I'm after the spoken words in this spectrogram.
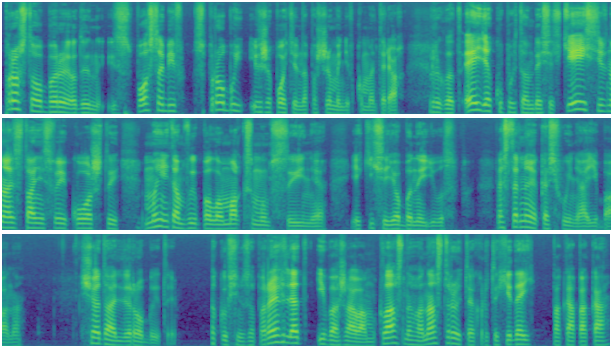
Просто обери один із способів, спробуй і вже потім напиши мені в коментарях. Наприклад, ей, я купив там 10 кейсів на останні свої кошти, мені там випало максимум синя, якийсь йобаний юсп. Остальне якась хуйня їбана. Що далі робити? Дякую всім за перегляд і бажаю вам класного настрою та крутих ідей. Пока-пока.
